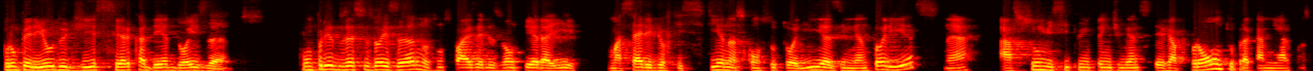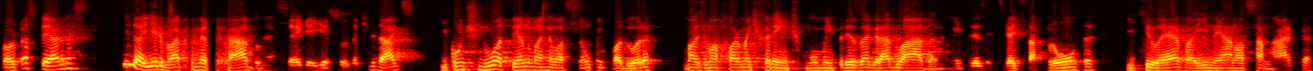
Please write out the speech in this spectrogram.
por um período de cerca de dois anos. Cumpridos esses dois anos, nos quais eles vão ter aí uma série de oficinas, consultorias e mentorias, né? Assume-se que o empreendimento esteja pronto para caminhar com as próprias pernas, e daí ele vai para o mercado, né? segue aí as suas atividades e continua tendo uma relação com a incubadora, mas de uma forma diferente, como uma empresa graduada, né? uma empresa que já está pronta e que leva aí né, a nossa marca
